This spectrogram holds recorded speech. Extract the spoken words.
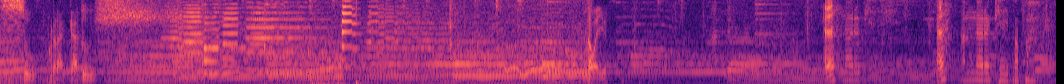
Suprakadush. How are you? I'm not okay. Eh? Huh? Eh? I'm not okay, Papa.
